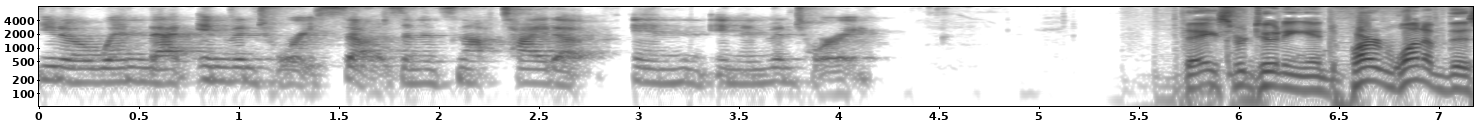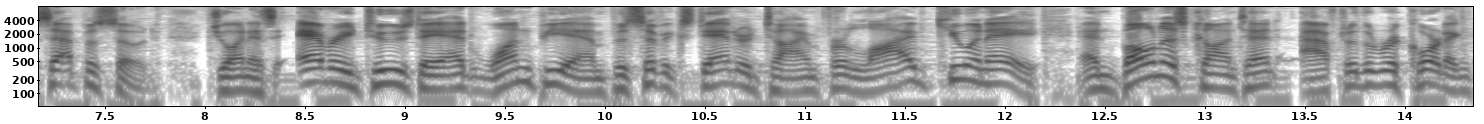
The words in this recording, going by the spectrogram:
you know when that inventory sells and it's not tied up in in inventory Thanks for tuning in to part one of this episode. Join us every Tuesday at 1 p.m. Pacific Standard Time for live Q&A and bonus content after the recording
